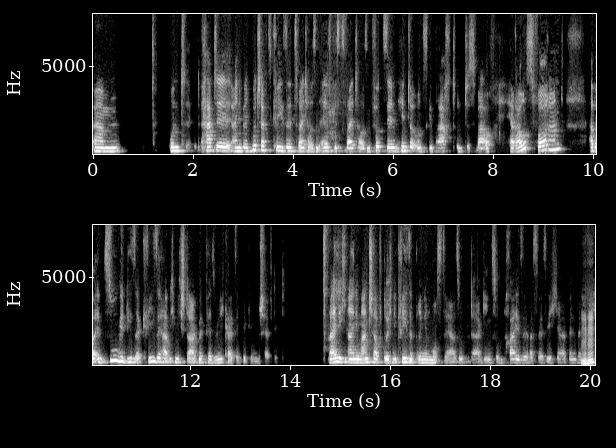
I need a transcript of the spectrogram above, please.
Ähm, und hatte eine Weltwirtschaftskrise 2011 bis 2014 hinter uns gebracht und es war auch herausfordernd. Aber im Zuge dieser Krise habe ich mich stark mit Persönlichkeitsentwicklung beschäftigt, weil ich eine Mannschaft durch eine Krise bringen musste. Also da ging es um Preise, was weiß ich. Ja, wenn, wenn, mhm.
